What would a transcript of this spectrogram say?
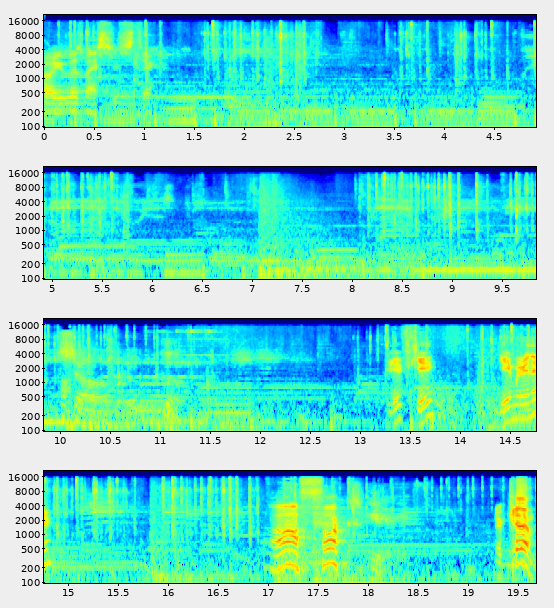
Sorry, it was my sister. So good. AFK? Gamer in there? Ah, fuck! No, kill him!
